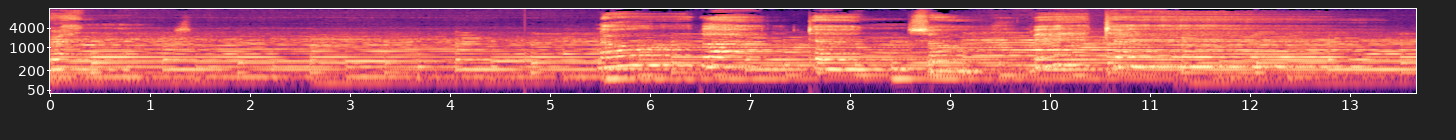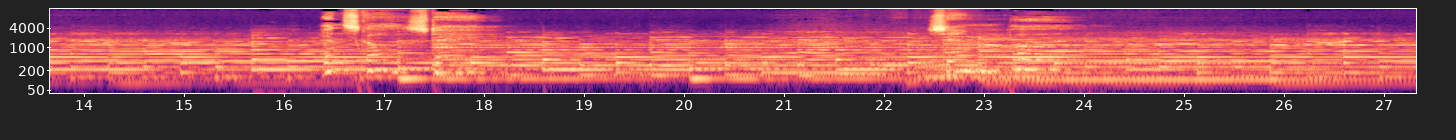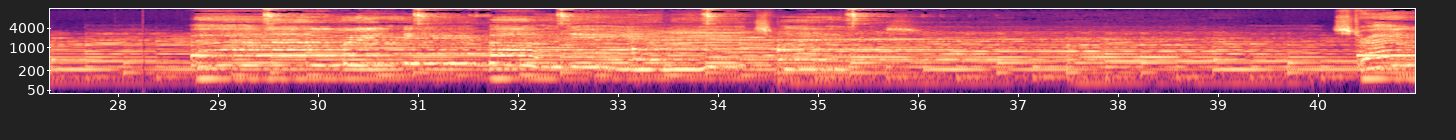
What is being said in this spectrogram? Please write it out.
friends. No blood turns so bitter. And skulls stay. Sim Right.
